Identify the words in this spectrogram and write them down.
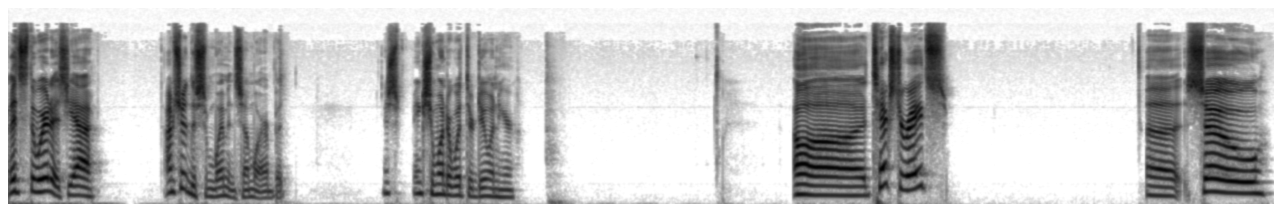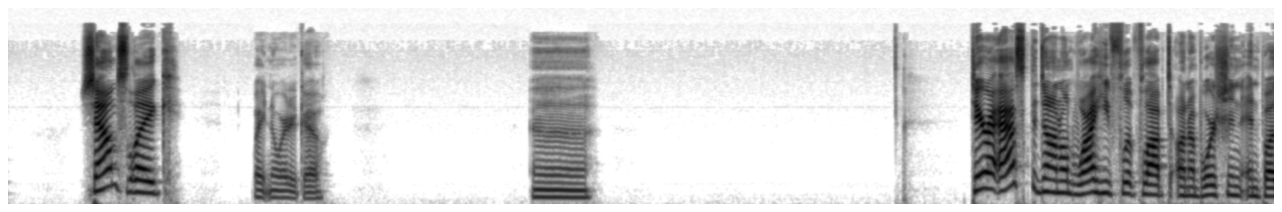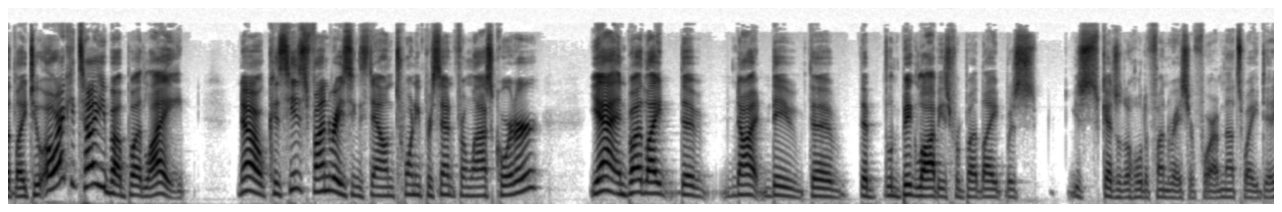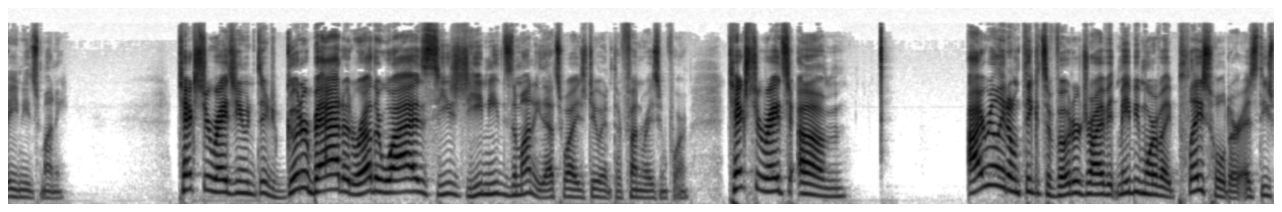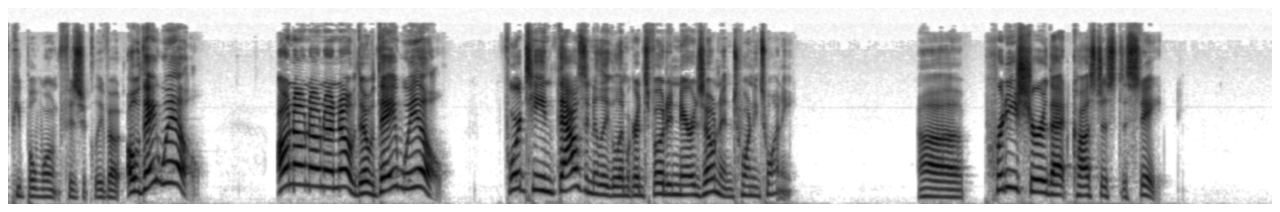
It's the weirdest, yeah. I'm sure there's some women somewhere, but it just makes you wonder what they're doing here. Uh, texture rates. Uh, so sounds like. Wait, nowhere to go. Uh. Dara asked the Donald why he flip flopped on abortion and Bud Light too. Oh, I can tell you about Bud Light. No, because his fundraising's down twenty percent from last quarter. Yeah, and Bud Light, the not the the the big lobbies for Bud Light was scheduled to hold a fundraiser for him. That's why he did. He needs money. Texture raising, good or bad or otherwise, he's he needs the money. That's why he's doing it. They're fundraising for him. Texture rates, um, I really don't think it's a voter drive. It may be more of a placeholder as these people won't physically vote. Oh, they will. Oh, no, no, no, no. They, they will. 14,000 illegal immigrants voted in Arizona in 2020. Uh, pretty sure that cost us the state.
